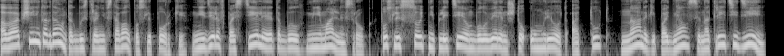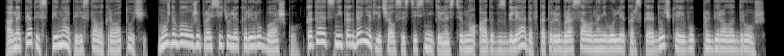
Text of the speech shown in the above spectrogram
А вообще никогда он так быстро не вставал после порки. Неделя в постели — это был минимальный срок. После сотни плетей он был уверен, что умрет, а тут на ноги поднялся на третий день, а на пятый спина перестала кровоточить. Можно было уже просить у лекаря рубашку. Катаец никогда не отличался стеснительностью, но от взглядов, которые бросала на него лекарская дочка, его пробирала дрожь.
